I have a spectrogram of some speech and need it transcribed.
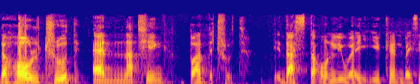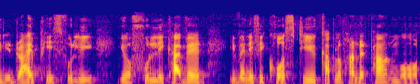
the whole truth, and nothing but the truth. That's the only way you can basically drive peacefully. You're fully covered, even if it costs you a couple of hundred pounds more.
